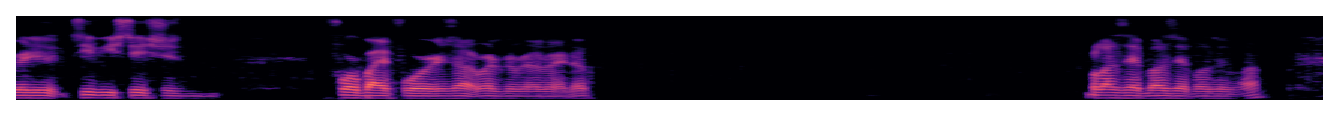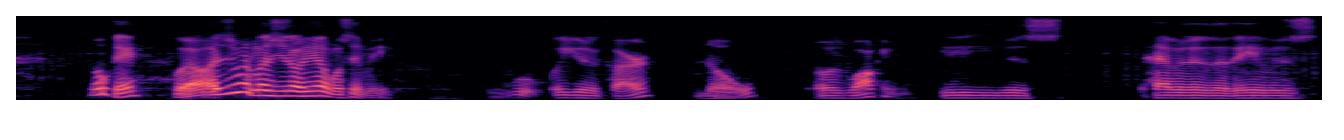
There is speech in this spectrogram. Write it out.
radio TV station four x four is out running around right now." Blase, blase, blase, blah. Okay. Well, I just want to let you know he almost hit me. Were you in a car? No, I was walking. He was having it. He was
